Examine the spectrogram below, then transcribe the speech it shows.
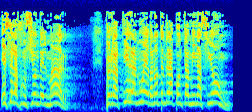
Esa es la función del mar. Pero la tierra nueva no tendrá contaminación.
